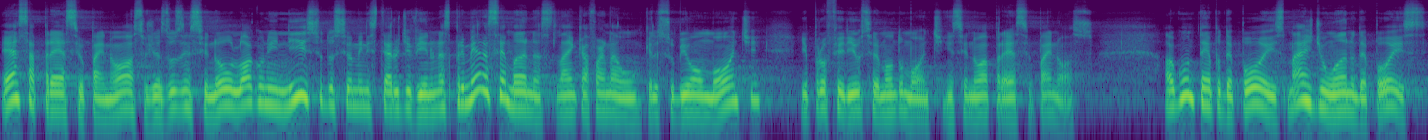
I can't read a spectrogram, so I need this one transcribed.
Essa prece, o Pai Nosso, Jesus ensinou logo no início do seu ministério divino, nas primeiras semanas lá em Cafarnaum, que ele subiu a um monte e proferiu o sermão do monte, ensinou a prece, o Pai Nosso. Algum tempo depois, mais de um ano depois,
